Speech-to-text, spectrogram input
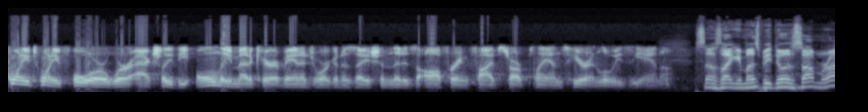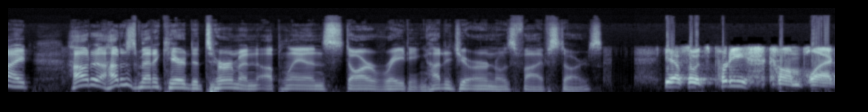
2024, we're actually the only Medicare Advantage organization that is offering five star plans here in Louisiana. Sounds like you must be doing something right. How, do, how does Medicare determine a plan's star rating? How did you earn those five stars? Yeah, so it's pretty complex.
